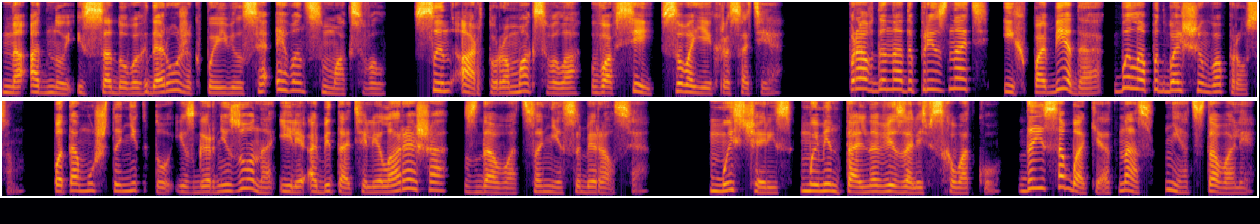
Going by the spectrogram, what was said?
На одной из садовых дорожек появился Эванс Максвелл, сын Артура Максвелла во всей своей красоте. Правда, надо признать, их победа была под большим вопросом, потому что никто из гарнизона или обитателей Лареша сдаваться не собирался. Мы с Чарис моментально ввязались в схватку, да и собаки от нас не отставали.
